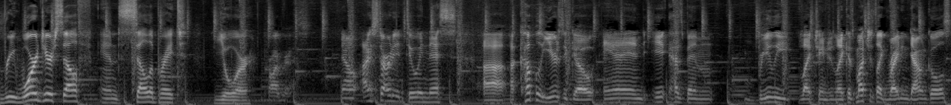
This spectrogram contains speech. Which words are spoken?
Reward yourself and celebrate your progress. Now, I started doing this uh, a couple years ago and it has been really life-changing. Like as much as like writing down goals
